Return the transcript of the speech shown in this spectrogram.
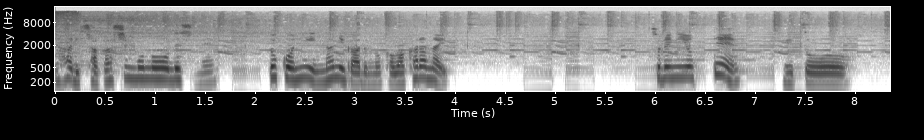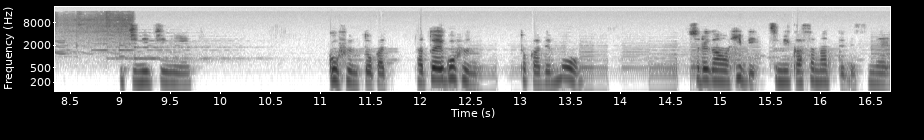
やはり探し物ですね。どこに何があるのかわからないそれによって、えっ、と、1日に5分とか、たとえ5分とかでも、それが日々積み重なってですね、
